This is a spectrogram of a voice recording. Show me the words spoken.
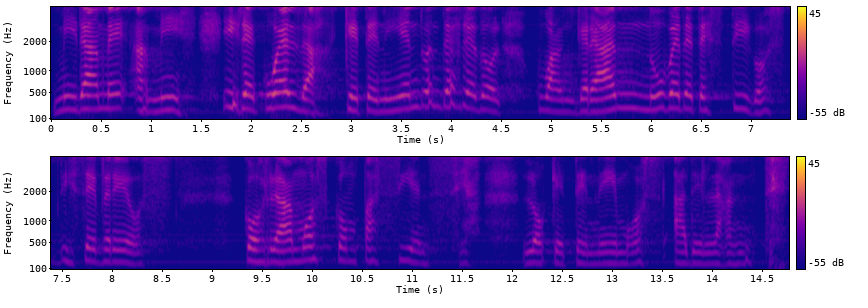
mírame a mí. Y recuerda que teniendo en derredor cuán gran nube de testigos, dice Hebreos, corramos con paciencia lo que tenemos adelante.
